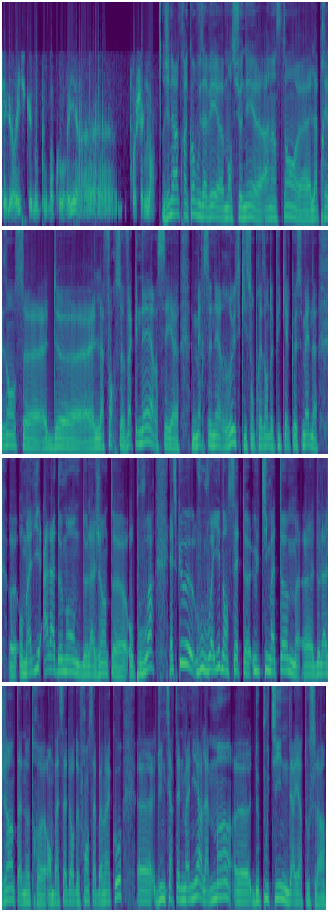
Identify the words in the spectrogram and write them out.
c'est le risque que nous pouvons courir prochainement. Général Trinquant, vous avez mentionné à l'instant la présence euh, de la force Wagner, ces euh, mercenaires russes qui sont présents depuis quelques semaines euh, au Mali à la demande de la junte au pouvoir. Est-ce que vous voyez dans cet ultimatum de la junte à notre ambassadeur de France à Bamako, d'une certaine manière, la main de Poutine derrière tout cela?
